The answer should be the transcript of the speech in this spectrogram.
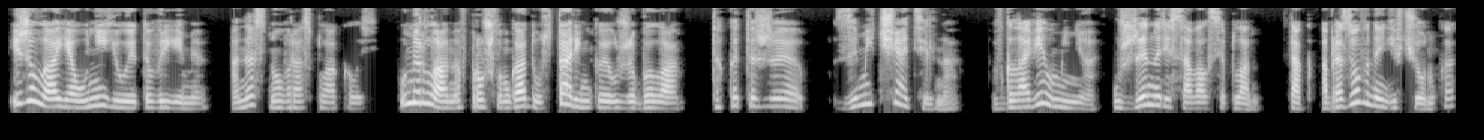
И жила я у нее это время. Она снова расплакалась. Умерла она в прошлом году, старенькая уже была. Так это же замечательно. В голове у меня уже нарисовался план. Так, образованная девчонка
